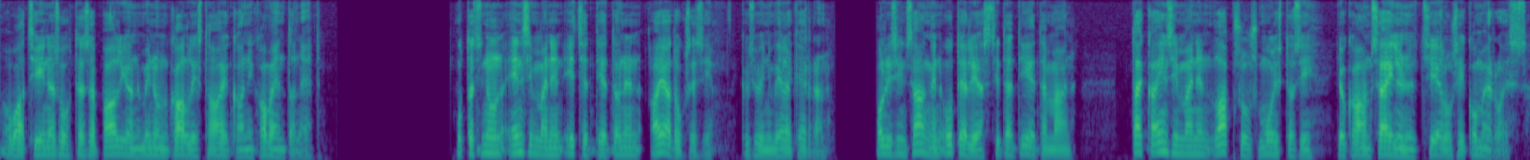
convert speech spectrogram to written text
ovat siinä suhteessa paljon minun kallista aikaani kaventaneet. Mutta sinun ensimmäinen itsetietoinen ajatuksesi, kysyin vielä kerran. Olisin sangen utelias sitä tietämään, taikka ensimmäinen lapsuusmuistosi, joka on säilynyt sielusi komeroissa.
